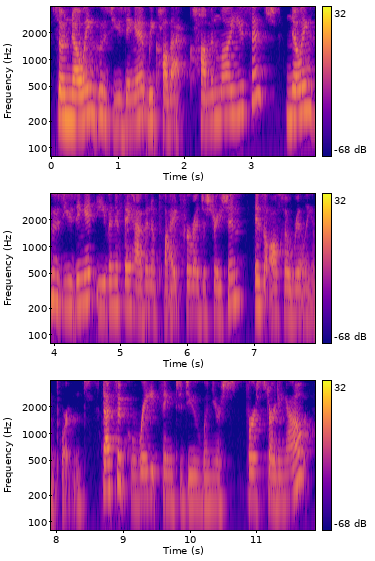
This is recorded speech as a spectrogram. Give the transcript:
So knowing who's using it, we call that common law usage. Knowing who's using it, even if they haven't applied for registration, is also really important. That's a great thing to do when you're first starting out.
